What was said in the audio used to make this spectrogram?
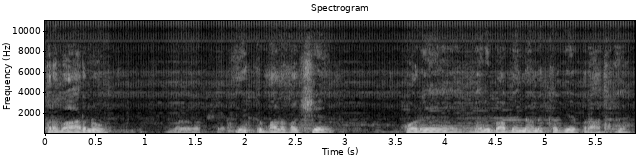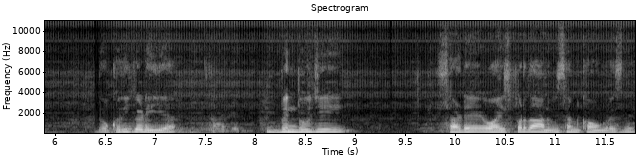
ਪਰਿਵਾਰ ਨੂੰ ਇੱਕ ਬਲ ਬਖਸ਼ੇ ਔਰ ਇਹ ਮੇਰੀ ਬਾਬੇ ਨਾਨਕ ਅੱਗੇ ਪ੍ਰਾਰਥਨਾ ਦੁੱਖ ਦੀ ਘੜੀ ਹੈ ਬਿੰਦੂ ਜੀ, ਸਾਡੇ ਵਾਈਸ ਪ੍ਰਧਾਨ ਵੀ ਸਨ ਕਾਂਗਰਸ ਦੇ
